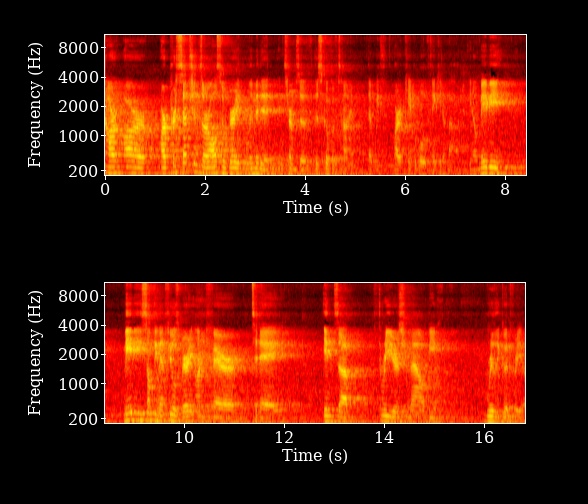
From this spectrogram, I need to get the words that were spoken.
our, our, our perceptions are also very limited in terms of the scope of time that we are capable of thinking about. You know, maybe, maybe something that feels very unfair today ends up three years from now being really good for you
